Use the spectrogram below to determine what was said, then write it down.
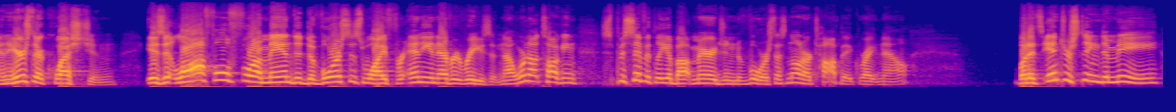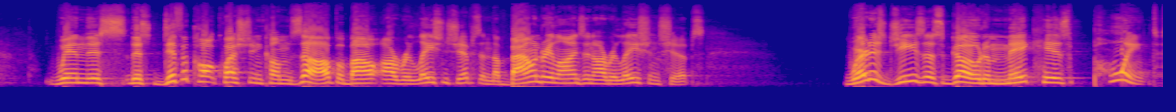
And here's their question is it lawful for a man to divorce his wife for any and every reason? Now, we're not talking specifically about marriage and divorce. That's not our topic right now. But it's interesting to me when this, this difficult question comes up about our relationships and the boundary lines in our relationships. Where does Jesus go to make his point?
